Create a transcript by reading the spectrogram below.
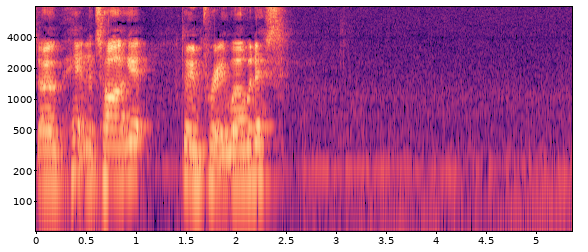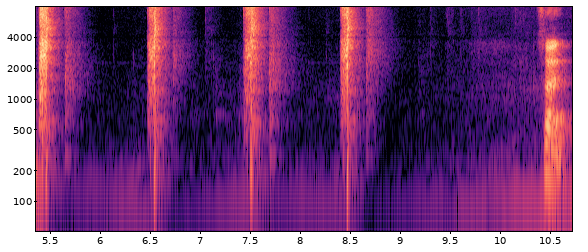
So hitting the target, doing pretty well with this. So,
